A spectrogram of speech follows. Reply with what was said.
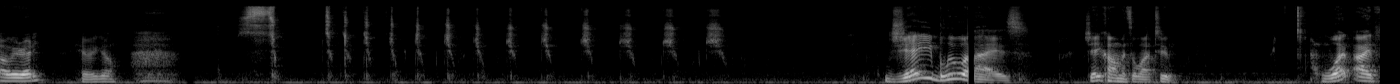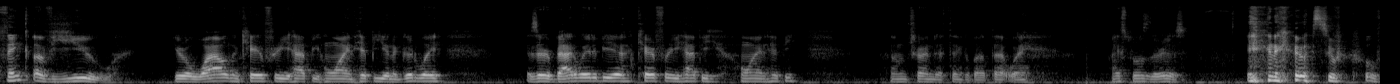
Are we ready? Here we go. Jay Blue Eyes. Jay comments a lot too. What I think of you. You're a wild and carefree, happy Hawaiian hippie in a good way. Is there a bad way to be a carefree, happy Hawaiian hippie? I'm trying to think about that way. I suppose there is. it was super cool.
